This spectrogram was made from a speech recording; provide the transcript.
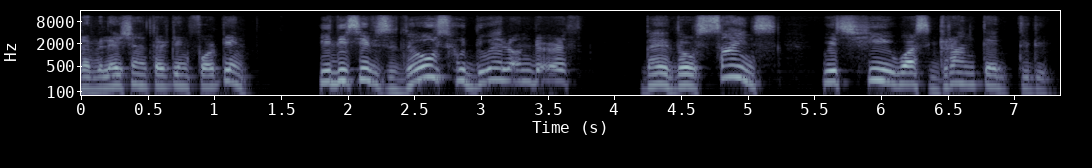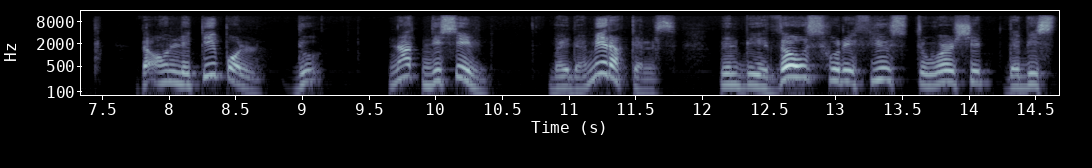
Revelation 13:14. He deceives those who dwell on the earth by those signs which he was granted to do. The only people do not deceived by the miracles will be those who refuse to worship the beast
